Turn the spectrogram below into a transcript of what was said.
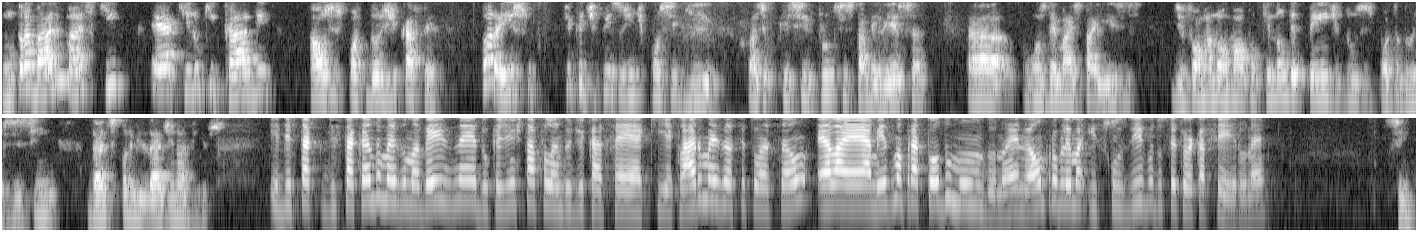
um trabalho, mas que é aquilo que cabe aos exportadores de café. Para isso, fica difícil a gente conseguir fazer com que esse fluxo se estabeleça uh, com os demais países de forma normal, porque não depende dos exportadores, e sim da disponibilidade de navios. E destacando mais uma vez, né, do que a gente está falando de café aqui, é claro, mas a situação ela é a mesma para todo mundo, não é? Não é um problema exclusivo do setor cafeiro, né? Sim,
